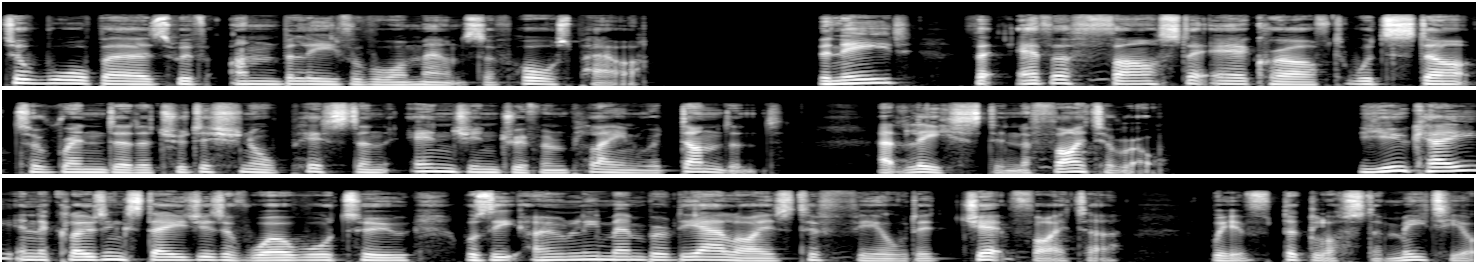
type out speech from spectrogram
to warbirds with unbelievable amounts of horsepower. The need for ever faster aircraft would start to render the traditional piston engine driven plane redundant, at least in the fighter role. The UK, in the closing stages of World War II, was the only member of the Allies to field a jet fighter with the Gloster Meteor.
